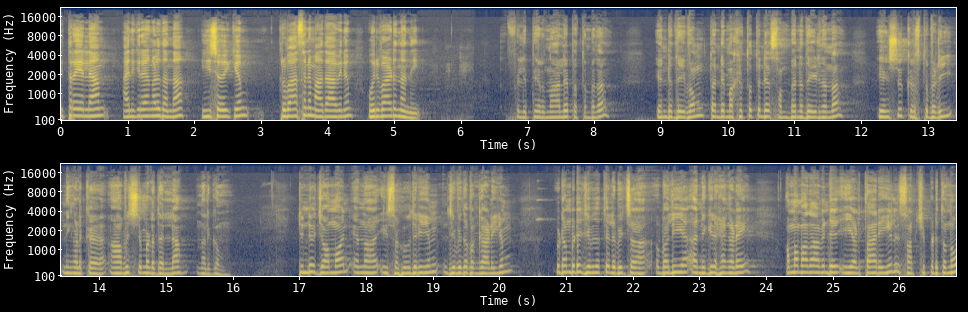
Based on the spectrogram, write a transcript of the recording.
ഇത്രയെല്ലാം അനുഗ്രഹങ്ങൾ തന്ന ഈശോയ്ക്കും കൃപാസന മാതാവിനും ഒരുപാട് നന്ദി. ഫിലിപ്പിയർ നാല് പത്തൊമ്പത് എന്റെ ദൈവം തന്റെ മഹത്വത്തിന്റെ സമ്പന്നതയിൽ നിന്ന് യേശു ക്രിസ്തു വഴി നിങ്ങൾക്ക് ആവശ്യമുള്ളതെല്ലാം നൽകും. ടിൻഡു ജോമോൻ എന്ന ഈ സഹോദരിയും ജീവിത പങ്കാളിയും ഉടമ്പടി ജീവിതത്തിൽ ലഭിച്ച വലിയ അനുഗ്രഹങ്ങളെ അമ്മ മാതാവിന്റെ ഈ അൾത്താരയിൽ സാക്ഷ്യപ്പെടുത്തുന്നു.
